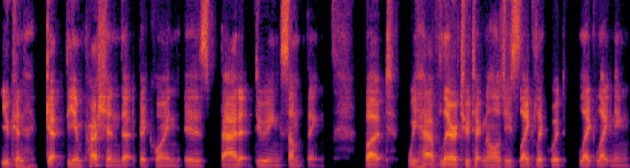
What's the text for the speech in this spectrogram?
you can get the impression that Bitcoin is bad at doing something. But we have layer two technologies like Liquid, like Lightning,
